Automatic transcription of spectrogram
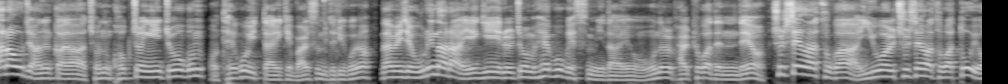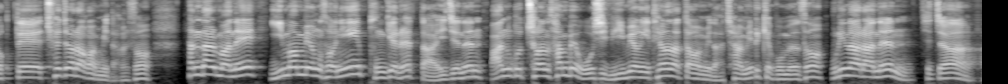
따라오지 않을까 저는 걱정이 조금 어, 되고 있다 이렇게 말씀드리고요. 그다음에 이제 우리나라 얘기를 좀 해보겠습니다. 요, 오늘 발표가 됐는데요. 출생아 수가 2월 출생아 수가 또 역대 최저라고 합니다. 그래서 한 달 만에 2만 명 선이 붕괴를 했다. 이제는 19,352명이 태어났다고 합니다. 참 이렇게 보면서 우리나라는 진짜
